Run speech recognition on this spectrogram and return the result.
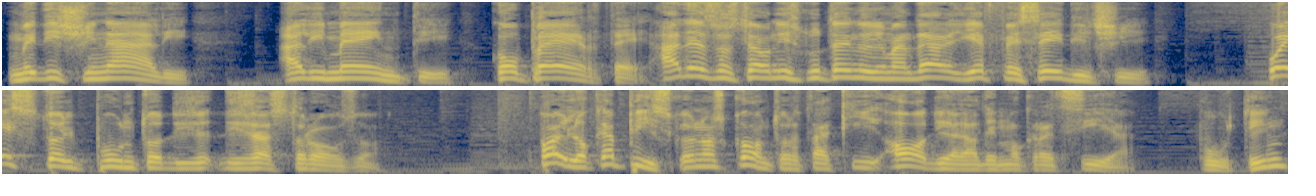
medicinali, alimenti, coperte, adesso stiamo discutendo di mandare gli F-16. Questo è il punto dis- disastroso. Poi lo capisco, è uno scontro tra chi odia la democrazia, Putin,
